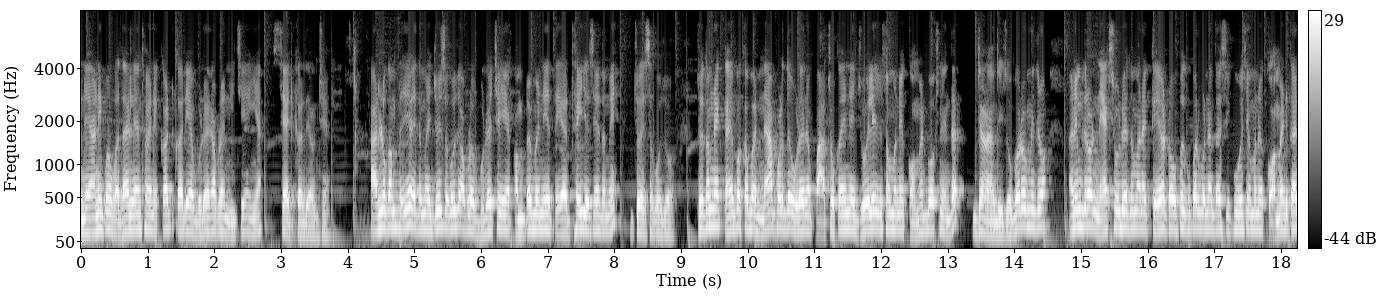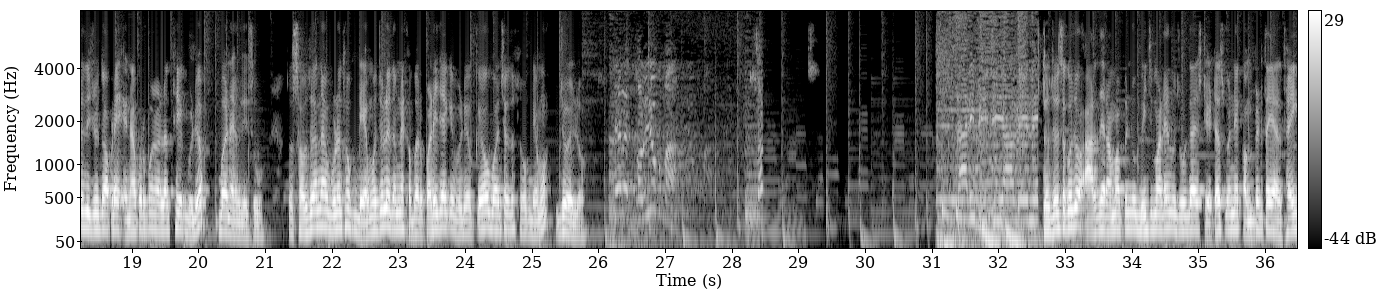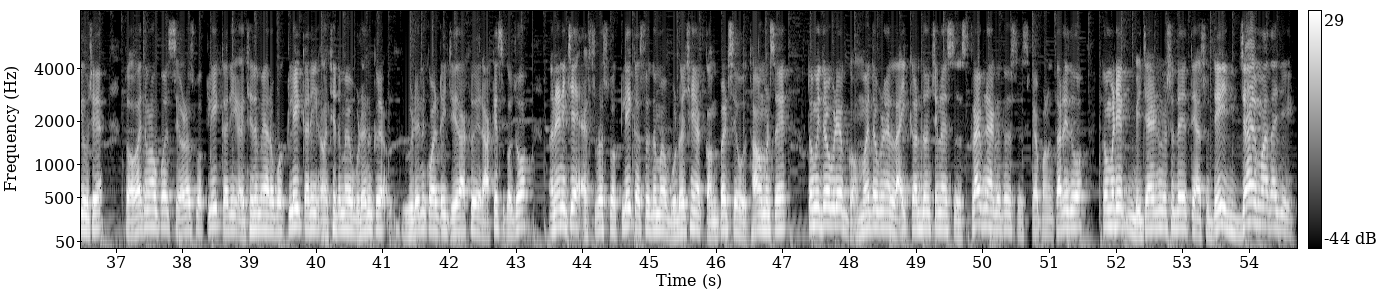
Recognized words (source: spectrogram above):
અને આની પણ વધારે લેન્થ હોય એને કટ કરી આ વિડીયોને આપણે નીચે અહીંયા સેટ કરી દેવાનું છે. આટલું કામ થઈ જાય તમે જોઈ શકો છો આપણો વીડિયો છે અહીંયા કમ્પ્લીટમેન્ટ તૈયાર થઈ જશે, તમે જોઈ શકો છો. જો તમને કંઈ પણ ખબર ના પડે તો વિડીયોને પાછો કરીને જોઈ લેજો, તો મને કોમેન્ટ બોક્સની અંદર જણાવી દેજો. બરોબર મિત્રો? અને મિત્રો નેક્સ્ટ વીડિયો તમારે કયા ટોપિક ઉપર બનાવતા શીખવું છે મને કોમેન્ટ કરી દીજો, તો આપણે એના પર પણ અલગથી એક વીડિયો બનાવી દઈશું. તો વીડિયો થોડોક ડેમો જોઈ લો તમને ખબર પડી જાય કે વીડિયો કેવો બનશે તો થોડોક ડેમો જોઈ લો. તો જોઈ શકો છો આરદે રામાપીનું બીજ માટેનું જોરદાર સ્ટેટસ બને કમ્પ્લીટ તૈયાર થઈ ગયું છે. તો હવે તમારા ઉપર શેડોસ પર ક્લિક કરી અહીંથી તમે આર ઉપર ક્લિક કરી અહીંથી તમે વુડન વુડન ક્વોલિટી જે રાખો એ રાખી શકો છો. અને નીચે એક્સપ્રેસ પર ક્લિક કરશો તમે વુડો છે કમ્પ્લીટ એવું થવા મળશે. તો મિત્રો વીડિયો ગમે તો વીડિયો લાઇક કરી દો ચેનલ સબસ્ક્રાઈબ ના કરો તો સબસ્ક્રાઈબ પણ કરી દો. તો મળી એક બીજા વીડિયો સુધી ત્યાં સુધી જય માતાજી.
